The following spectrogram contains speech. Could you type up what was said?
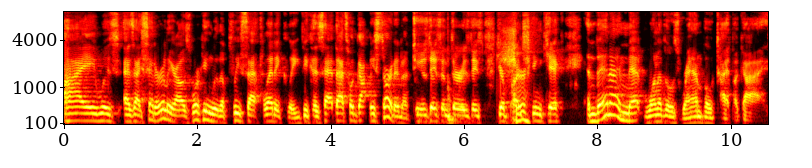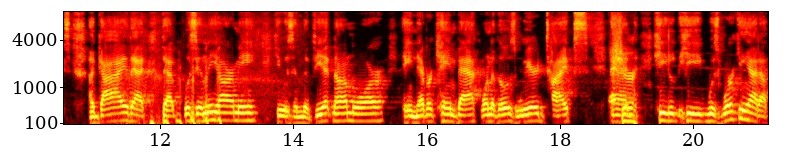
I was, as I said earlier, I was working with a police athletic league because that, that's what got me started on Tuesdays and Thursdays, your sure. punch can kick. And then I met one of those Rambo type of guys, a guy that, that was in the army. He was in the Vietnam War. He never came back. One of those weird types and sure. he he was working at a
